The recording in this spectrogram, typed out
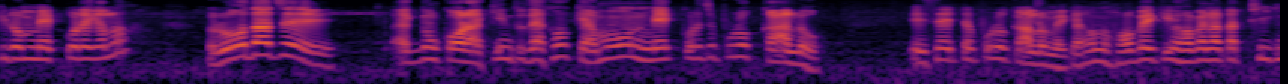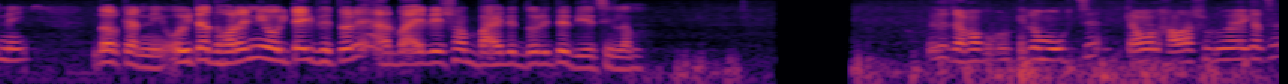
কীরম মেঘ করে গেল? রোদ আছে, একদম কড়া। কিন্তু দেখো কেমন মেঘ করেছে, পুরো কালো। এই সাইডটা পুরো কালো মেঘ। এখন হবে কি হবে না তার ঠিক নেই, দরকার নেই। ওইটা ধরেনি, ওইটাই ভেতরে। আর বাইরে সব বাইরের দড়িতে দিয়েছিলাম। দেখো জামা কাপড় কীরকম উঠছে, কেমন হাওয়া শুরু হয়ে গেছে।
